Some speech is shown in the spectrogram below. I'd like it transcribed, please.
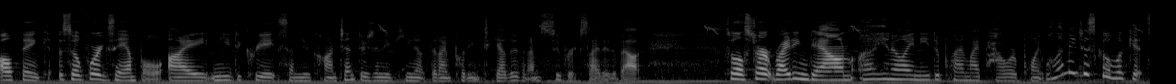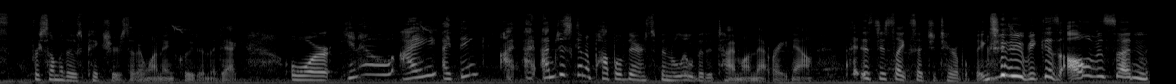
I'll think, so for example, I need to create some new content. There's a new keynote that I'm putting together that I'm super excited about. So I'll start writing down, oh, you know, I need to plan my PowerPoint. Well, let me just go look at for some of those pictures that I want to include in the deck. Or, you know, I, I think I, I, I'm just going to pop over there and spend a little bit of time on that right now. It's just like such a terrible thing to do because all of a sudden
